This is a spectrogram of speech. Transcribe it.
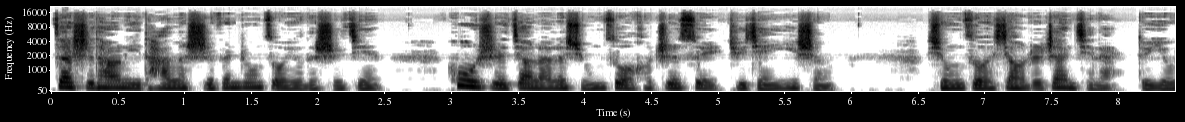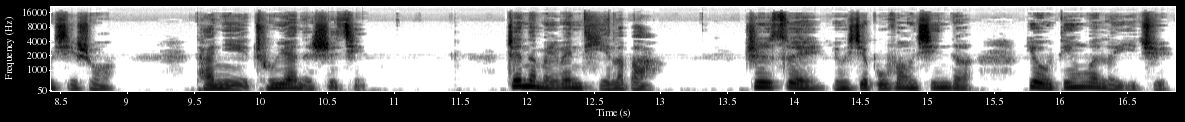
在食堂里谈了十分钟左右的时间，护士叫来了熊作和智穗去见医生。熊作笑着站起来对优希说：“谈你出院的事情，真的没问题了吧？”智穗有些不放心的又盯问了一句，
